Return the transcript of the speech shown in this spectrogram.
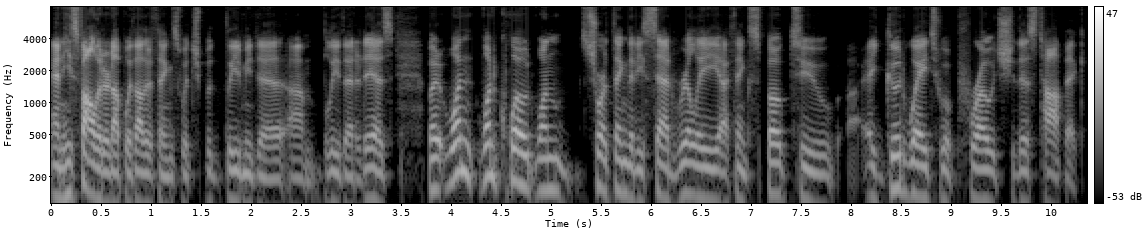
and he's followed it up with other things, which would lead me to um, believe that it is. But one one quote, one short thing that he said, really, I think, spoke to a good way to approach this topic.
